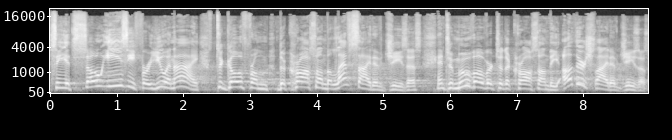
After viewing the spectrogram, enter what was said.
See, it's so easy for you and I to go from the cross on the left side of Jesus and to move over to the cross on the other side of Jesus.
